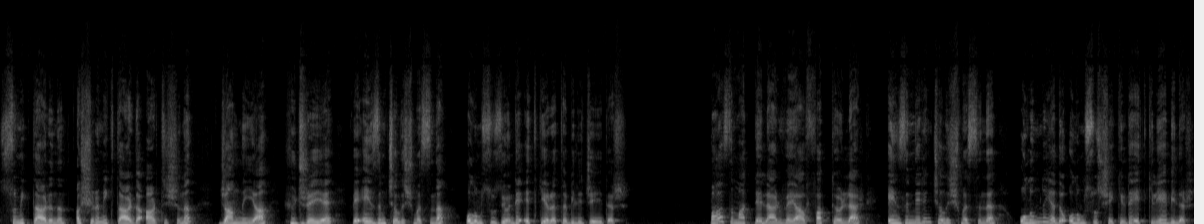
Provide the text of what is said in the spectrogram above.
su miktarının aşırı miktarda artışının canlıya, hücreye ve enzim çalışmasına olumsuz yönde etki yaratabileceğidir. Bazı maddeler veya faktörler enzimlerin çalışmasını olumlu ya da olumsuz şekilde etkileyebilir.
